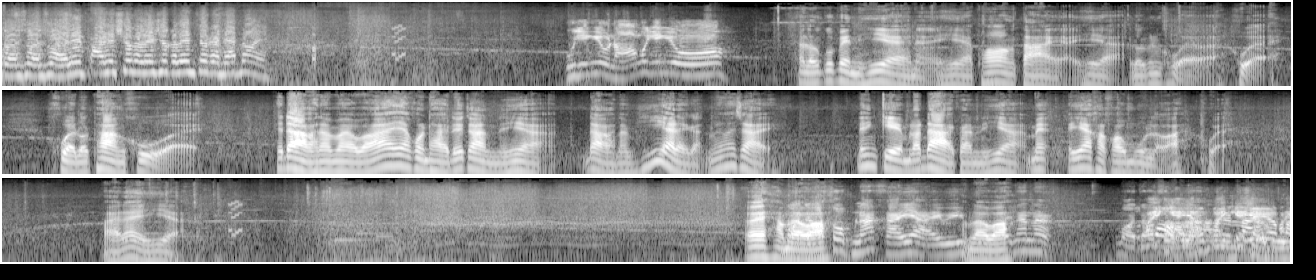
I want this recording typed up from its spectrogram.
สวยสวยสวยเล่นไปเล่นช่วยกันเล่นช่วยกันเล่นช่วยกันยัดหน่อยกูยิงอยู่น้องกูยิงอยู่ถ้ารถกูเป็นเฮียเนี่ยไอ้เฮียพ่อมึงตายอะไอ้เฮียรถเป็นขวยวะขวยขวยรถพังขวยจะด่ากันทำไมวะไอ้คนไทยด้วยกันไอ้เฮียด่ากันทำเฮียอะไรกันไม่เข้าใจ เล่นเกมแล้วด่ากันไอ้เฮียแม่ไอ้เฮียขาดข้อมูลเหรอวะขวยไปได้ไอ้เฮียเอ้ยทำอะไรวะ ศพนะใครอะไอวีทำอะไรวะ นั่นน่ะหมอจะไปศพแกนะไปแกไป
